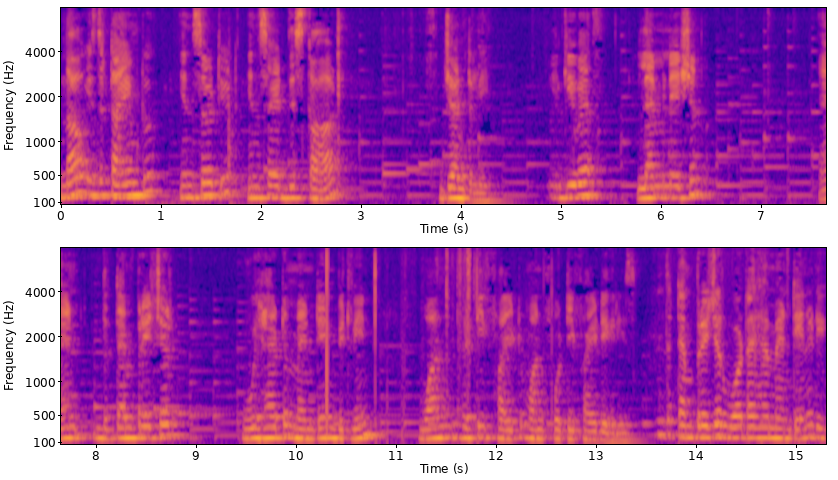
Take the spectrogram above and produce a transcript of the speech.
Now is the time to insert it inside this card gently. We'll give a lamination and the temperature we have to maintain between 135 to 145 degrees. The temperature what i have maintained you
